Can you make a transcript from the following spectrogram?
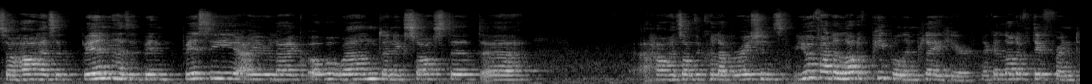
So how has it been? Has it been busy? Are you like overwhelmed and exhausted? Uh, how has all the collaborations? You have had a lot of people in play here, like a lot of different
